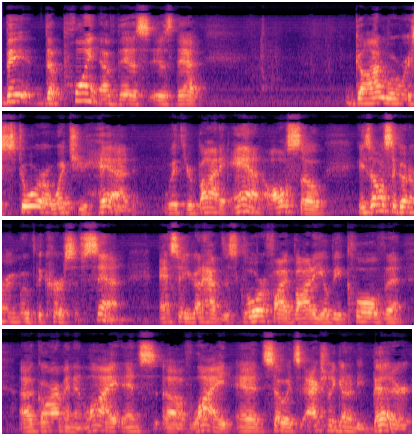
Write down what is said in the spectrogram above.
The point of this is that God will restore what you had with your body, and also He's also going to remove the curse of sin. And so you're going to have this glorified body. You'll be clothed in a garment and light and of light, and so it's actually going to be better.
